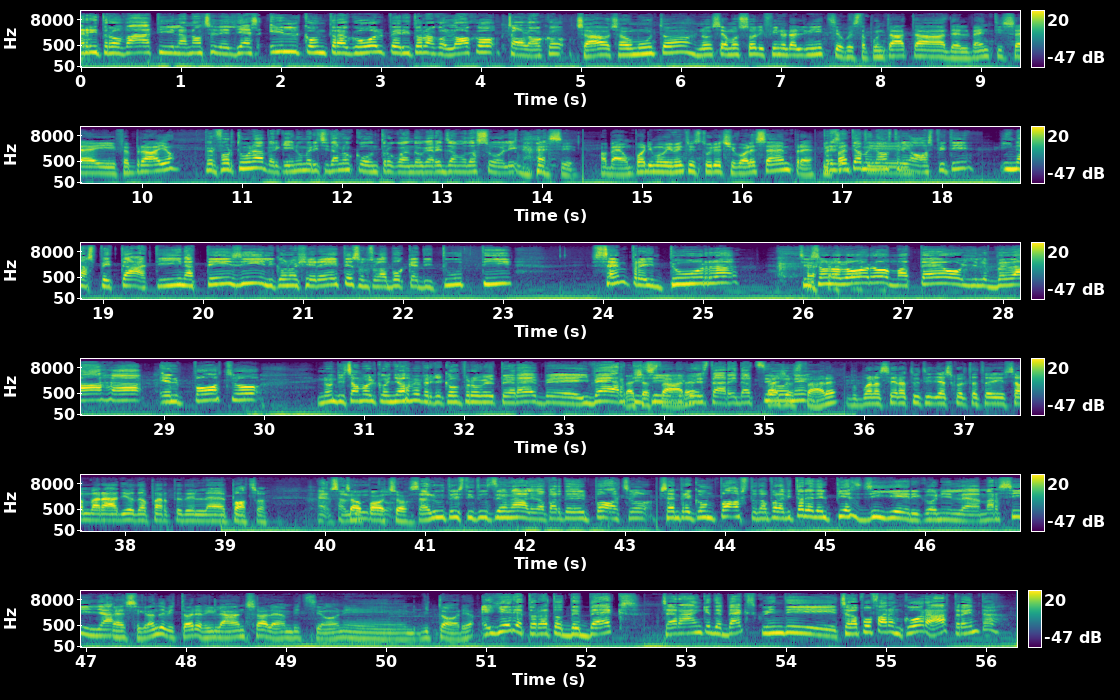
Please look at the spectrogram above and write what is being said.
Ben ritrovati la noce del 10, il contragolpe, ritorna con Loco. Ciao Loco. Ciao, ciao Muto, non siamo soli fino dall'inizio, questa puntata del 26 febbraio. Per fortuna perché i numeri ci danno contro quando gareggiamo da soli. Eh sì, vabbè, un po' di movimento in studio ci vuole sempre. Presentiamo Infatti- i nostri ospiti, inaspettati, inattesi, li conoscerete, sono sulla bocca di tutti, sempre in tour. Ci sono loro, Matteo, il Blaha e il Pocio. Non diciamo il cognome perché comprometterebbe i vertici di questa redazione. Lascia stare. Buonasera a tutti gli ascoltatori di Samba Radio da parte del Pozzo. Eh, saluto, Ciao, Pocio. Saluto istituzionale da parte del Pocio, sempre composto dopo la vittoria del PSG ieri con il Marsiglia. Eh sì, grande vittoria, rilancia le ambizioni di vittoria. E ieri è tornato The Bex. C'era anche The Bex, quindi ce la può fare ancora a 30?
